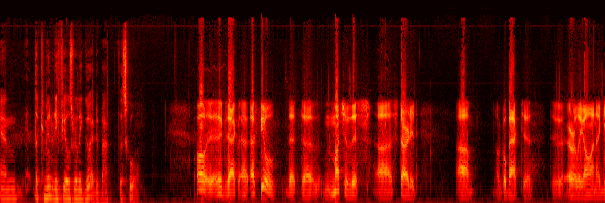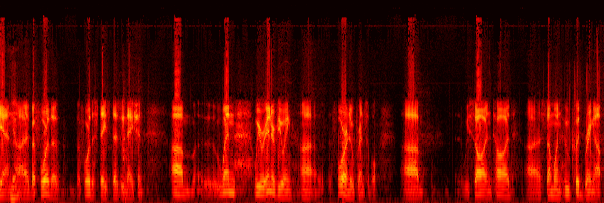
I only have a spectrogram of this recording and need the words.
and the community feels really good about the school? Well, exactly. I feel that uh, much of this uh, started. Um, I'll go back to early on again yeah. uh, before the before the state's designation. Um, when we were interviewing uh, for a new principal, um, we saw in Todd uh, someone who could bring up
